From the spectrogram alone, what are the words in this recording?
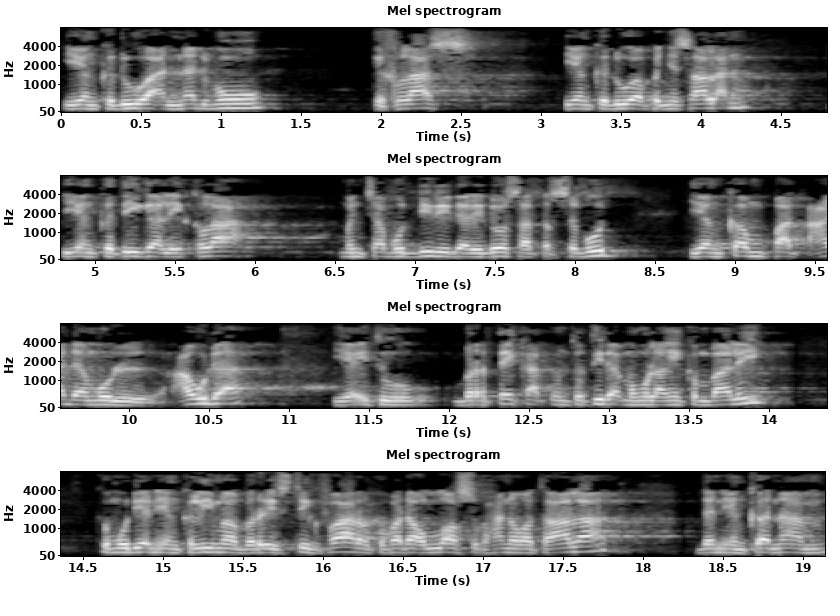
yang kedua an-nadmu, ikhlas, yang kedua penyesalan, yang ketiga liqla, mencabut diri dari dosa tersebut, yang keempat adamul auda, yaitu bertekad untuk tidak mengulangi kembali. Kemudian yang kelima beristighfar kepada Allah Subhanahu wa taala. Dan yang keenam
